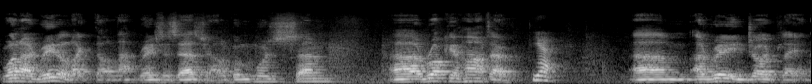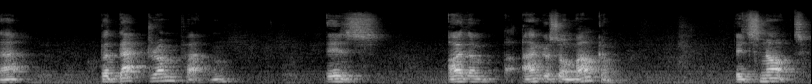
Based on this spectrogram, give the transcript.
One I really liked on that Razor's Edge album was um, uh, Rock Your Heart Out. Yeah. Um, I really enjoyed playing that. But that drum pattern is either Angus or Malcolm. It's not,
